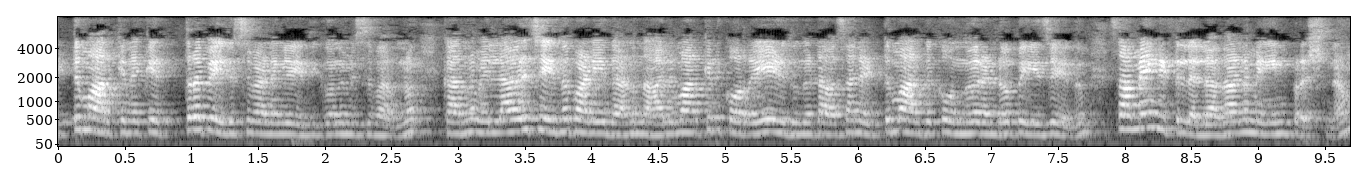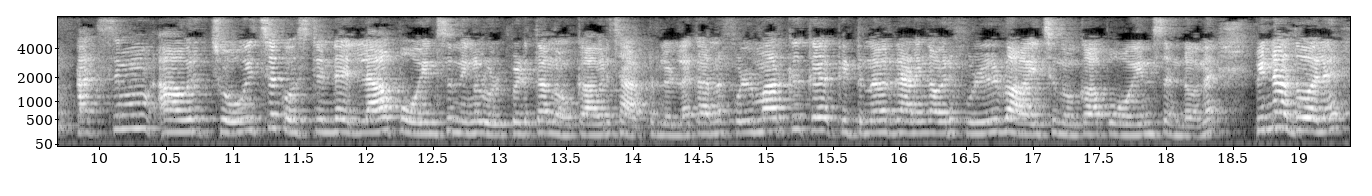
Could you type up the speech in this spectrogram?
എട്ട് മാർക്കിനൊക്കെ എത്ര പേജസ് വേണമെങ്കിലും എഴുതിക്കോന്ന് മിസ് പറഞ്ഞു. കാരണം എല്ലാവരും ചെയ്യുന്ന പണി ഇതാണ്. നാല് മാർക്കിന് കുറെ എഴുതുന്നിട്ട് അവസാനം എട്ട് മാർക്കൊക്കെ ഒന്നോ രണ്ടോ പേജ് എഴുതും. സമയം കിട്ടില്ലല്ലോ. അതാണ് മെയിൻ പ്രശ്നം. മാക്സിമം ആ ഒരു ചോദിച്ച ക്വസ്റ്റിന്റെ എല്ലാ പോയിന്റ്സും നിങ്ങൾ ഉൾപ്പെടുത്താൻ നോക്കുക ആ ഒരു ചാപ്റ്ററിലുള്ള കാരണം ഫുൾ മാർക്ക് ഒക്കെ കിട്ടുന്നവരാണെങ്കിൽ അവർ ഫുൾ വായിച്ച് നോക്കുക ആ പോയിന്റ്സ് ഉണ്ടോന്ന്. പിന്നെ അതുപോലെ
